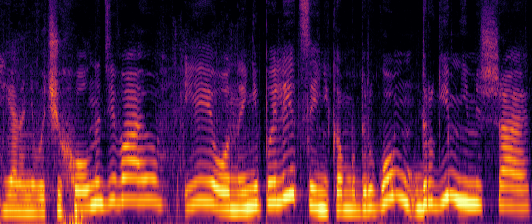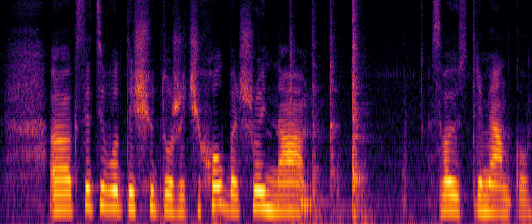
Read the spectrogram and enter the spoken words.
Я на него чехол надеваю. И он и не пылится, и никому другому, другим не мешает. А, кстати, вот еще тоже чехол большой на свою стремянку.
